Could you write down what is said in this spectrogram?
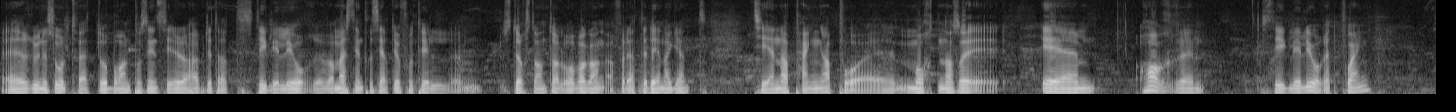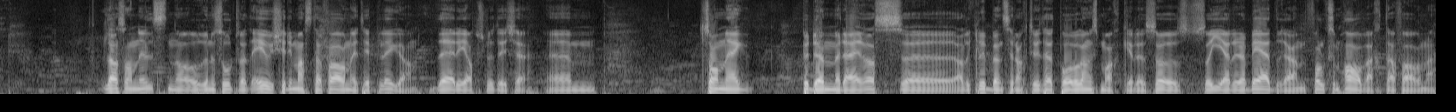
eh, Rune Soltvedt og Brann på sin side da hevdet at Stig Lillejord var mest interessert i å få til um, største antall overganger, fordi at en agent tjener penger på. Eh, Morten, altså eh, eh, Har eh, Stig Lillejord et poeng? Lars Arne Nilsen og Rune Soltvedt er jo ikke de mest erfarne i Tippeligaen. Det er de absolutt ikke. Um, sånn jeg bedømmer deres, eh, eller klubben sin aktivitet på overgangsmarkedet, så, så gir de det bedre enn folk som har vært erfarne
